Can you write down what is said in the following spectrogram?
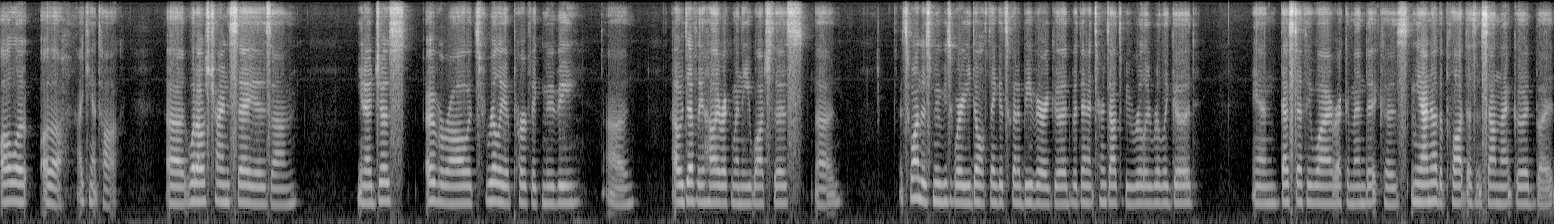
all, uh, uh, I can't talk. Uh, what I was trying to say is, um, you know, just overall, it's really a perfect movie. Uh, I would definitely highly recommend that you watch this. Uh, it's one of those movies where you don't think it's going to be very good, but then it turns out to be really, really good. And that's definitely why I recommend it, because, I mean, I know the plot doesn't sound that good, but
